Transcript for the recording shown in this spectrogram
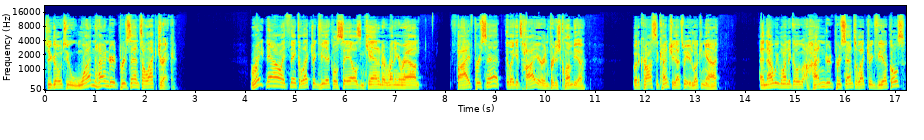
to go to 100% electric. Right now, I think electric vehicle sales in Canada are running around 5%. Like it's higher in British Columbia. But across the country, that's what you're looking at. And now we want to go 100% electric vehicles.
